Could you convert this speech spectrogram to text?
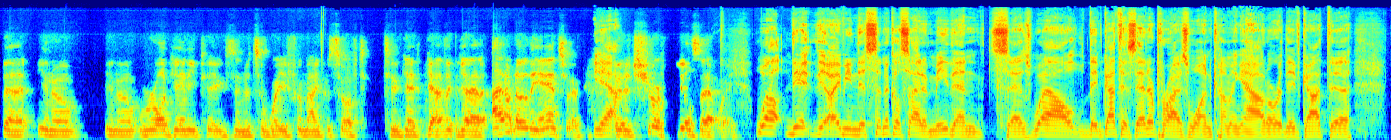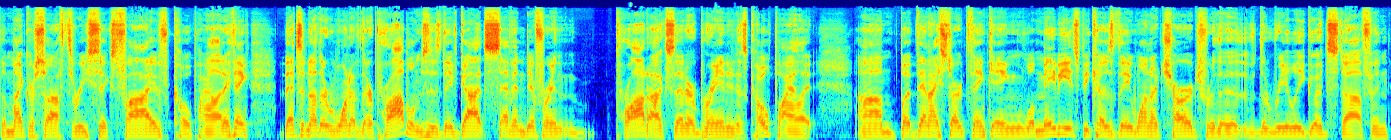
that, you know, you know, we're all guinea pigs and it's a way for Microsoft to get gather data. I don't know the answer, Yeah. but it sure feels that way. Well, the, the, I mean, the cynical side of me then says, well, they've got this enterprise one coming out, or they've got the the Microsoft 365 Copilot. I think that's another one of their problems is they've got seven different products that are branded as Copilot. Um, but then I start thinking, well, maybe it's because they want to charge for the the really good stuff, and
